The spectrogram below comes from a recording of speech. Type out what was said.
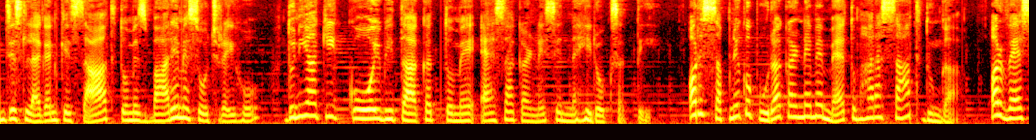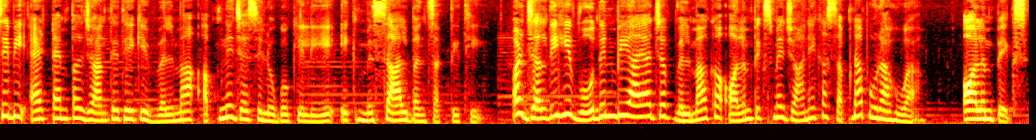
जिस लगन के साथ तुम इस बारे में सोच रही हो दुनिया की कोई भी ताकत तुम्हें ऐसा करने से नहीं रोक सकती। और इस सपने को पूरा करने में मैं तुम्हारा साथ दूँगा। और वैसे भी एड टेंपल जानते थे कि विल्मा अपने जैसे लोगों के लिए एक मिसाल बन सकती थी। और जल्दी ही वो दिन भी आया जब विल्मा का ओलंपिक्स में जाने का सपना पूरा हुआ। ओलंपिक्स,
